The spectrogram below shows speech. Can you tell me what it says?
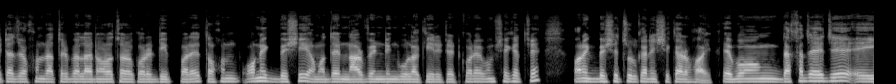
এটা যখন রাতের বেলা নড়াচড়া করে ডিপ পারে তখন অনেক বেশি আমাদের নার্ভ এন্ডিং গুলাকে ইরিটেট করে এবং সেক্ষেত্রে অনেক বেশি চুলকানির শিকার হয় এবং দেখা যায় যে এই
